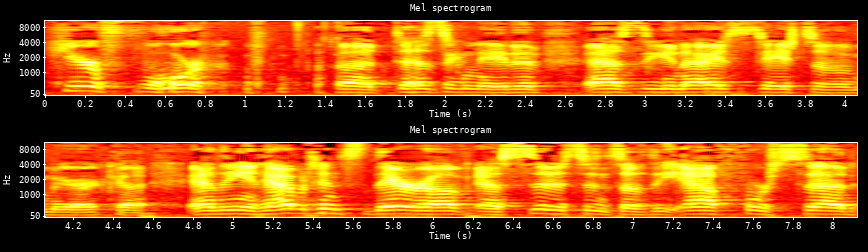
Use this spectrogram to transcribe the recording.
herefore uh, designated as the United States of America, and the inhabitants thereof as citizens of the aforesaid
